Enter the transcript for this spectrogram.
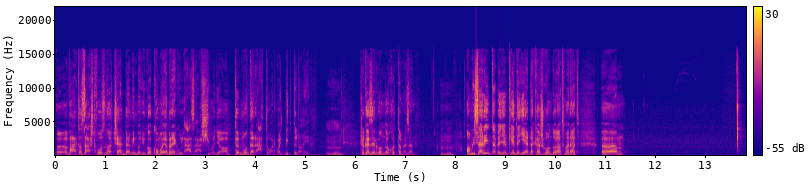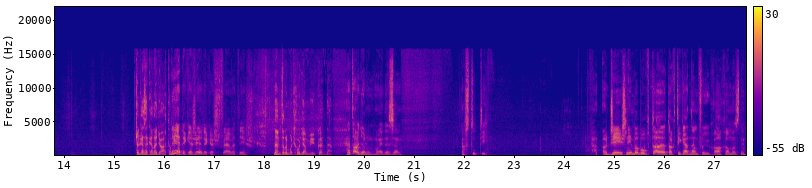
ö, változást hozna a chatben, mint mondjuk a komolyabb regulázás, vagy a több moderátor, vagy mit tudom én. Uh-huh. Csak ezért gondolkodtam ezen. Uh-huh. Ami szerintem egyébként egy érdekes gondolatmenet. Öm, csak ezeken agyaltam. De érdekes, érdekes felvetés. Nem tudom, hogy hogyan működne. Hát agyalunk majd ezen. Azt tuti. A J és Nimba Bob ta- taktikát nem fogjuk alkalmazni.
